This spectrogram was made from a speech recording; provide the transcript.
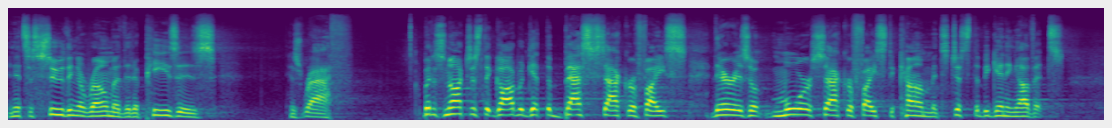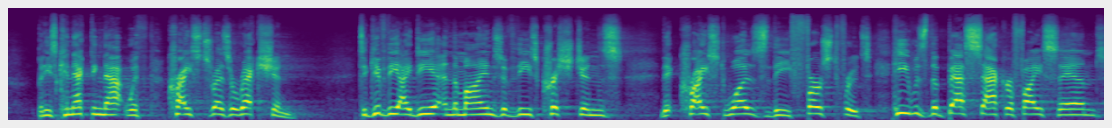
And it's a soothing aroma that appeases his wrath. But it's not just that God would get the best sacrifice, there is a more sacrifice to come. It's just the beginning of it. But he's connecting that with Christ's resurrection to give the idea in the minds of these Christians that Christ was the first fruits. He was the best sacrifice and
